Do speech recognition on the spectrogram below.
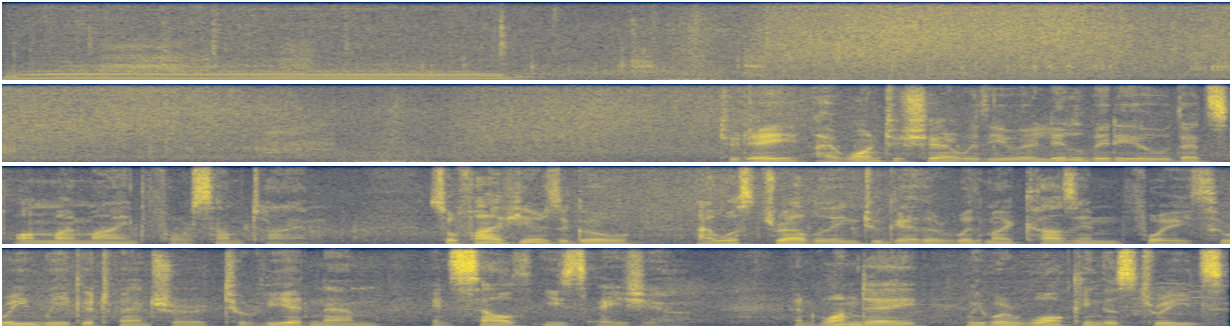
Today I want to share with you a little video that's on my mind for some time. So five years ago I was traveling together with my cousin for a three-week adventure to Vietnam in Southeast Asia. And one day we were walking the streets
